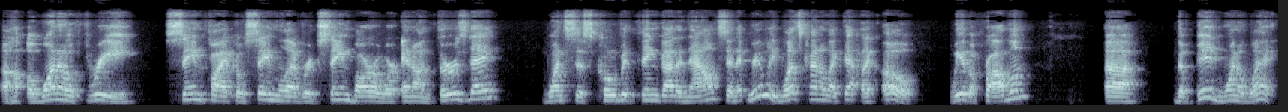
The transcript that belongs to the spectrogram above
a, a 103, same FICO, same leverage, same borrower, and on Thursday. Once this COVID thing got announced, and it really was kind of like that, like, oh, we have a problem. Uh, the bid went away.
